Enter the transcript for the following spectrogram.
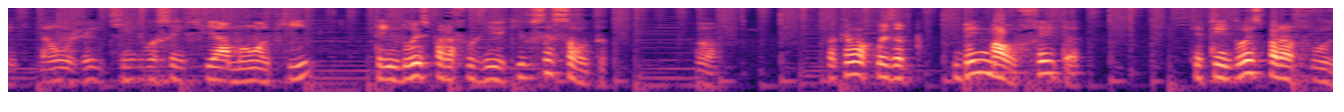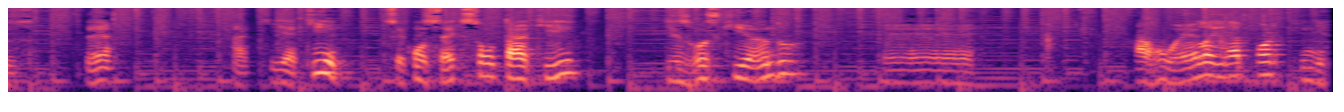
Tem que dar um jeitinho de você enfiar a mão aqui. Tem dois parafusinhos aqui, você solta. Ó. Só que é uma coisa bem mal feita, porque tem dois parafusos, né? Aqui aqui, você consegue soltar aqui, desrosqueando é, a arruela e a portinha.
